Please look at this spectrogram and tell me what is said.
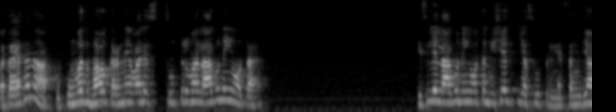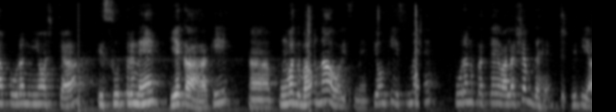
बताया था ना आपको पुंवत भाव करने वाले सूत्र वहाँ लागू नहीं होता है। इसलिए लागू नहीं होता निषेध किया सूत्र ने। संज्ञा पूरण्योश्च इस सूत्र ने यह कहा कि पुंवत भाव ना हो इसमें क्योंकि इसमें पूर्ण प्रत्यय वाला शब्द है द्वितीय।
